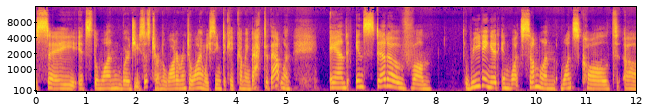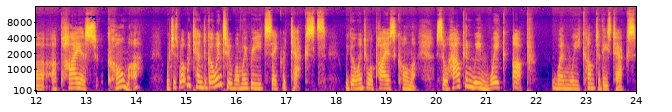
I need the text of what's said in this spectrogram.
say it's the one where jesus turned the water into wine we seem to keep coming back to that one and instead of um, reading it in what someone once called uh, a pious coma which is what we tend to go into when we read sacred texts we go into a pious coma. So, how can we wake up when we come to these texts?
